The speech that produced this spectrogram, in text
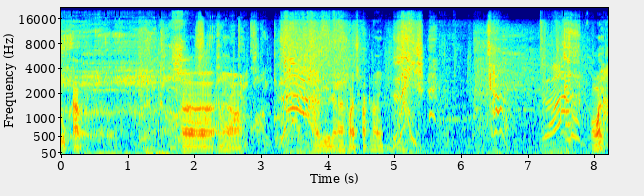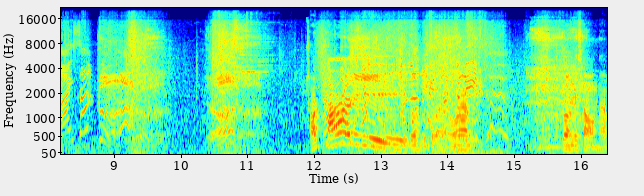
สุขครับ เอ่ออันนี้เหรอไอรีแล้วกันขอช็อตเลยโอ้ยช็อตไปโดนกี่ตัวโอ้ว่าโดนไปสองครับ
